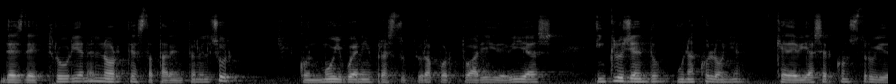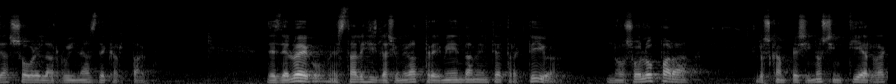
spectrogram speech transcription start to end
desde Etruria en el norte hasta Tarento en el sur, con muy buena infraestructura portuaria y de vías, incluyendo una colonia que debía ser construida sobre las ruinas de Cartago. Desde luego, esta legislación era tremendamente atractiva, no solo para los campesinos sin tierra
